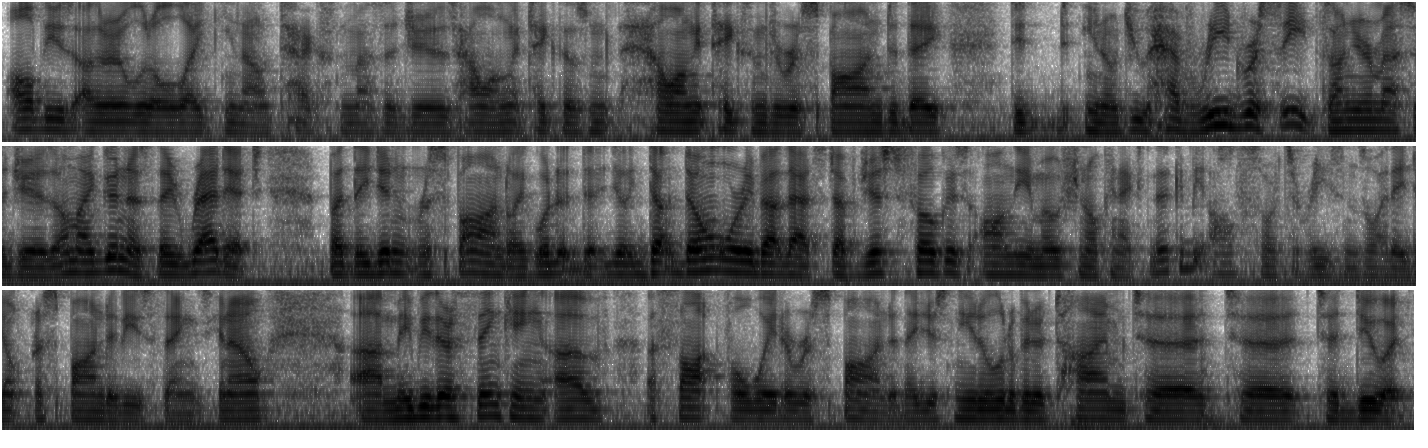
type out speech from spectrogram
all these other little like you know text messages? How long it take those? How long it takes them to respond? Did they? Did you know? Do you have read receipts on your messages? Oh my goodness, they read it, but they didn't respond. Like what? Don't worry about that stuff. Just focus on the emotional connection. There could be all sorts of reasons why they don't respond to these things. You know, uh, maybe they're thinking of a thoughtful way to respond respond and they just need a little bit of time to, to, to do it.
